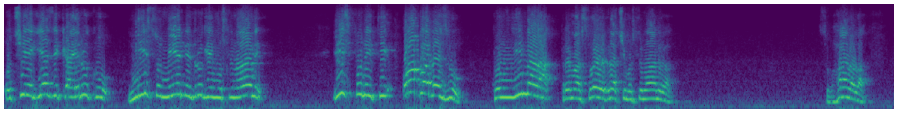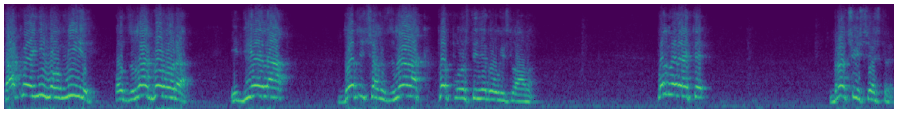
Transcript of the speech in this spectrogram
od čijeg jezika i ruku nisu mirni drugi muslimani ispuniti obavezu koju ima prema svojoj braći muslimanima? Subhanallah. Tako je njihov mir od zla govora i dijela dotičan znak potpunosti njegovog islama. Pogledajte, braću i sestre,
